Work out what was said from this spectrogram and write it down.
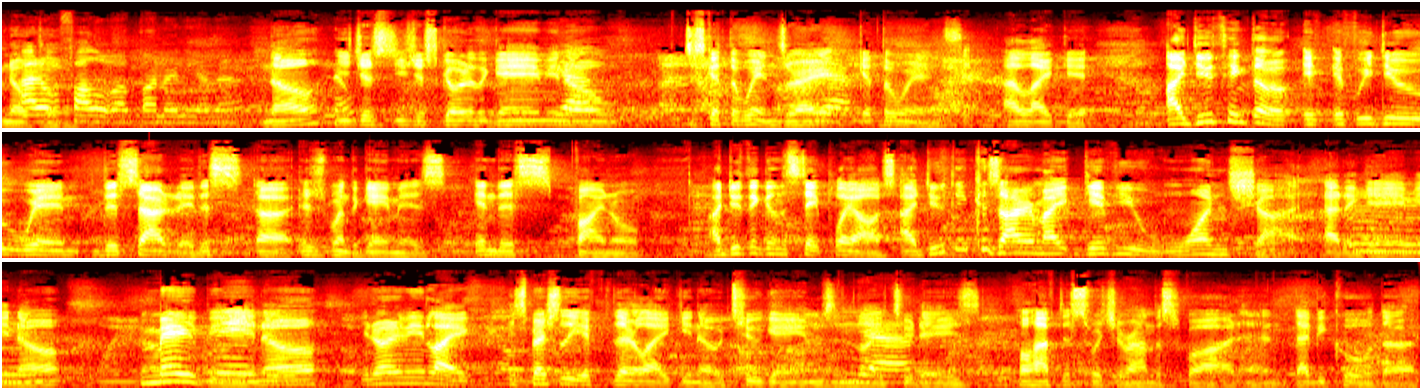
no I don't follow up on any of that. No? No. You just you just go to the game, you Yeah. know, just get the wins, right? Yeah. Get the wins. I like it. I do think though, if, if we do win this Saturday, this uh, is when the game is in this final. I do think in the state playoffs, I do think Kazire might give you one shot at a game. You know, maybe, You know, you know what I mean. Like especially if they're like you know two games in like two days, he'll have to switch around the squad, and that'd be cool to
